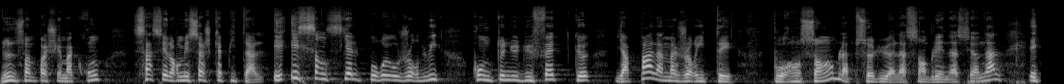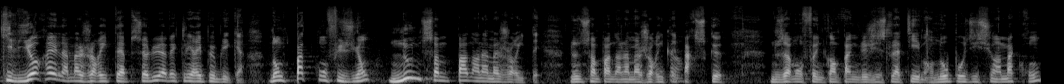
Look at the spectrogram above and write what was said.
Nous ne sommes pas chez Macron. Ça, c'est leur message capital et essentiel pour eux aujourd'hui, compte tenu du fait qu'il n'y a pas la majorité pour ensemble absolu à l'Assemblée nationale et qu'il y aurait la majorité absolue avec les républicains. Donc pas de confusion, nous ne sommes pas dans la majorité. Nous ne sommes pas dans la majorité parce que nous avons fait une campagne législative en opposition à Macron,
